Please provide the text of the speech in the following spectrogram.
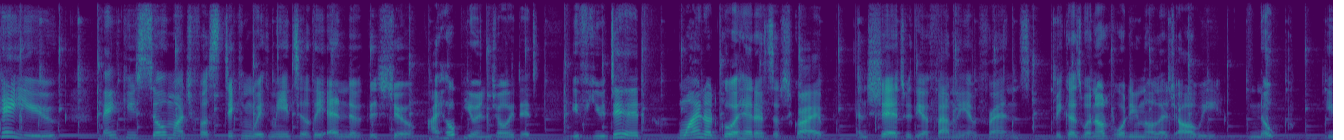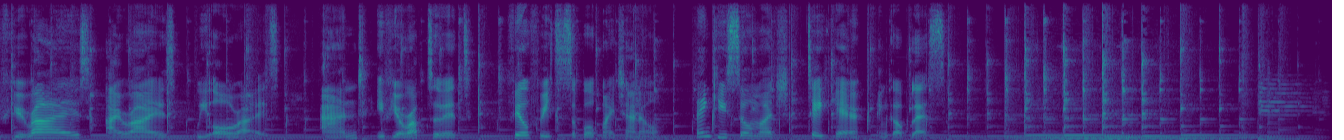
Hey, you. Thank you so much for sticking with me till the end of this show. I hope you enjoyed it. If you did, why not go ahead and subscribe and share it with your family and friends? Because we're not hoarding knowledge, are we? Nope. If you rise, I rise, we all rise. And if you're up to it, feel free to support my channel. Thank you so much. Take care and God bless.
